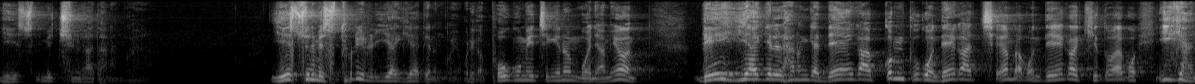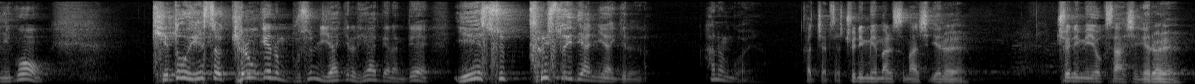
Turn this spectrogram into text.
예수님이 중요하다는 거예요. 예수님의 스토리를 이야기해야 되는 거예요. 우리가 복음의 증인은 뭐냐면 내 이야기를 하는 게 내가 꿈꾸고 내가 체험하고 내가 기도하고 이게 아니고 기도해서 결국에는 무슨 이야기를 해야 되는데 예수 그리스도에 대한 이야기를 하는 거예요. 같이 합시다. 주님이 말씀하시기를 주님이 역사하시기를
